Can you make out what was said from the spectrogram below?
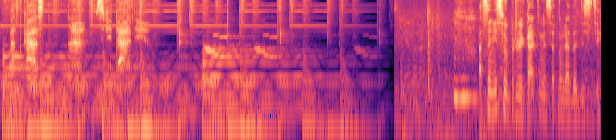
Подкаст на свидание. Оцени свою привлекательность от 0 до 10.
